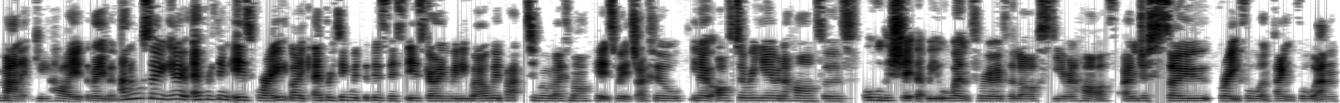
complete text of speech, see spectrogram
manically high at the moment. And also, you know, everything is great. Like everything with the business is going really well. We're back to real life markets, which I feel, you know, after a year and a half of all the shit that we all went through over the last year and a half, I'm just so grateful and thankful and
